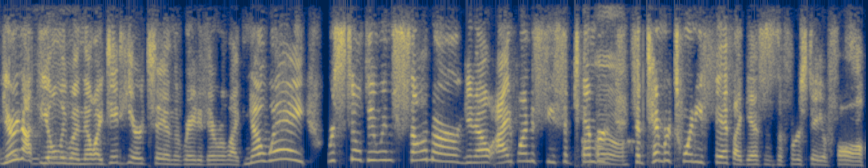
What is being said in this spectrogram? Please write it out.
you're not the only one though. I did hear today on the radio. They were like, "No way, we're still doing summer." You know, I want to see September. Uh-uh. September 25th, I guess, is the first day of fall.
